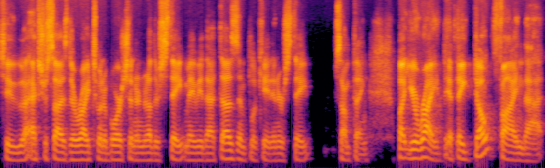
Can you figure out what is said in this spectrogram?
to exercise their right to an abortion in another state, maybe that does implicate interstate something. But you're right. If they don't find that,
